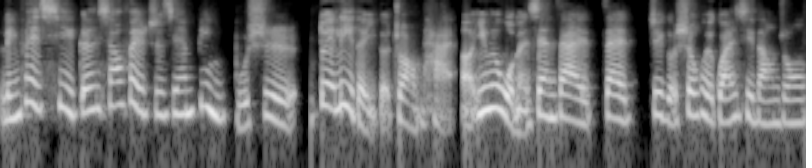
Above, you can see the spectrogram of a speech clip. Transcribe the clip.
零废弃跟消费之间并不是对立的一个状态。呃，因为我们现在在这个社会关系当中，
